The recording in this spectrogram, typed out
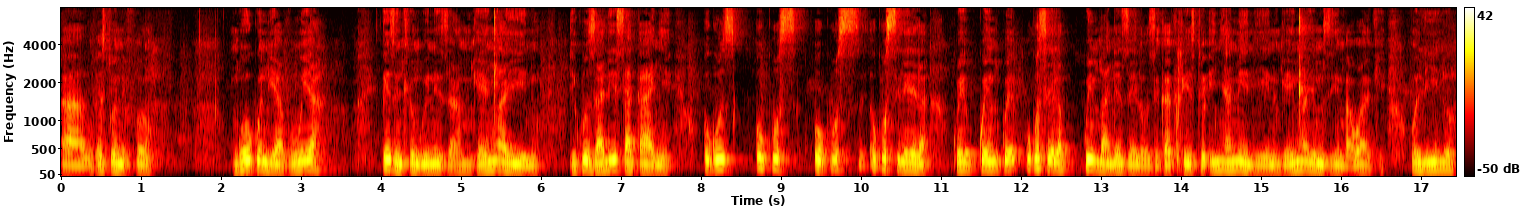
Ah, verse 24 ngoku ndiyavuya ezintlungwini zam ngenxa yenu ndikuzalisa kanye ukusilela ukusilela kwiimbandezelo zikakristu enyameni yenu ngenxa yomzimba wakhe olilo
